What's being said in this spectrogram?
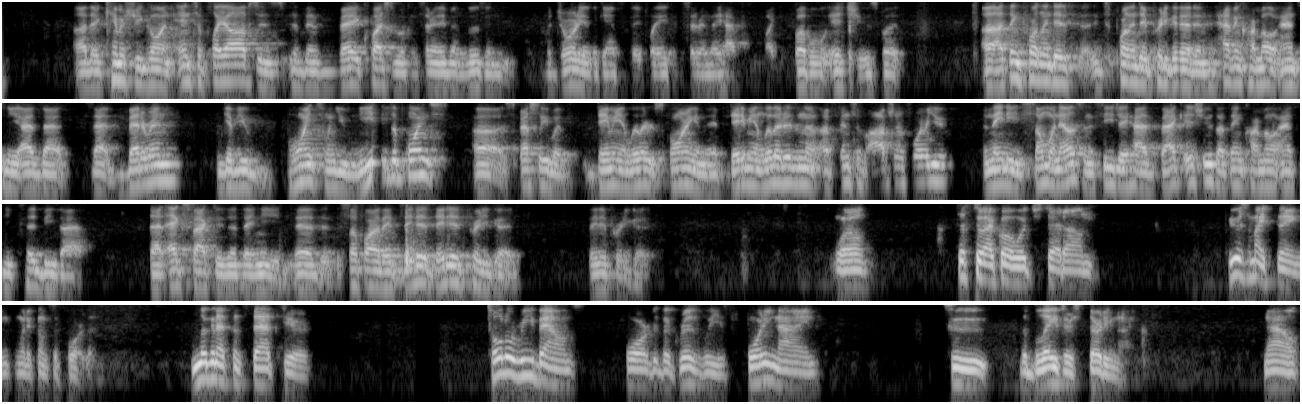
Uh, their chemistry going into playoffs has been very questionable considering they've been losing majority of the games that they played, considering they have like bubble issues. But uh, I think Portland did Portland did pretty good, and having Carmelo Anthony as that that veteran give you points when you need the points, uh, especially with Damian Lillard scoring. And if Damian Lillard isn't an offensive option for you, then they need someone else. And CJ has back issues. I think Carmelo Anthony could be that that X factor that they need. So far, they, they did they did pretty good. They did pretty good. Well, just to echo what you said, um, here's my thing when it comes to Portland. I'm looking at some stats here. Total rebounds for the Grizzlies 49 to the Blazers 39. Now,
